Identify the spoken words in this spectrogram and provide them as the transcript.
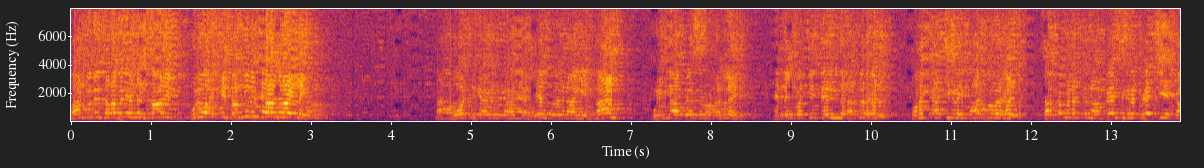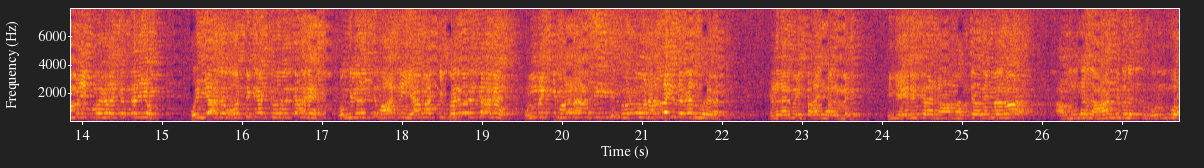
மாண்புமிகு தளபதி அண்ணன் ஸ்டாலின் உருவாக்கி தந்திருக்கிறார்களா இல்லை நான் ஓட்டு கேட்கறதுக்காக வேல்முருகனாகிய நான் பொய்யா பேசுறவன் அல்ல. என்னை பற்றி தெரிந்த நண்பர்கள் தொலைக்காட்சிகளை பார்ப்பவர்கள் சட்டமன்றத்தில் நான் பேசுகிற பேச்சியை கவனிப்பவர்களுக்கு தெரியும். பொய்யாக ஓட்டு கேட்டுவதற்காக உங்களிடத்து வாக்கை ஏமாற்றி பெறுவதற்காக உண்மைக்கு மாறான செய்தி சொல்பவன் அல்ல இந்த வேல்முருகன். எனது அருமை தாய்மார்களே இங்க இருக்கிற நாம் அத்தனை பேரும் ஐம்பது ஆண்டுகளுக்கு முன்பு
